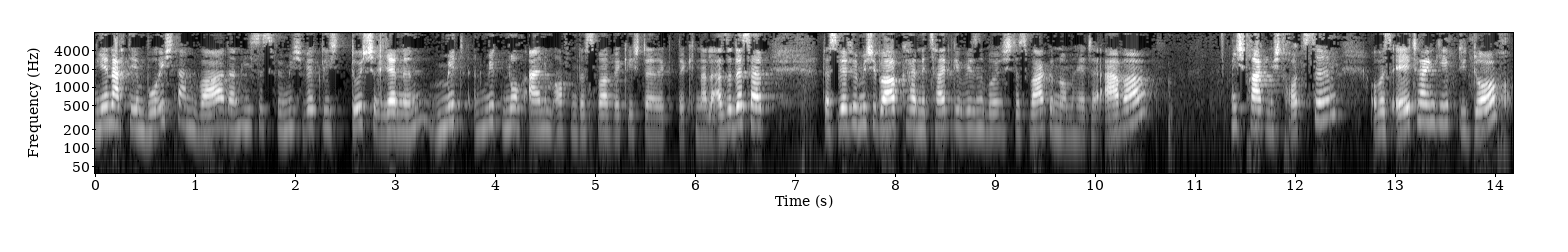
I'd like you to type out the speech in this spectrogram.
je nachdem, wo ich dann war, dann hieß es für mich wirklich durchrennen mit, mit noch einem offen. Das war wirklich der, der Knaller. Also deshalb, das wäre für mich überhaupt keine Zeit gewesen, wo ich das wahrgenommen hätte. Aber ich frage mich trotzdem, ob es Eltern gibt, die doch,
